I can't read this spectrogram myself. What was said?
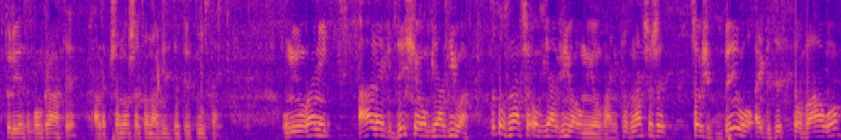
który jest bogaty, ale przenoszę to na list do Tytusa. Umiłowani, ale gdy się objawiła, co to znaczy objawiła umiłowani? To znaczy, że coś było, egzystowało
